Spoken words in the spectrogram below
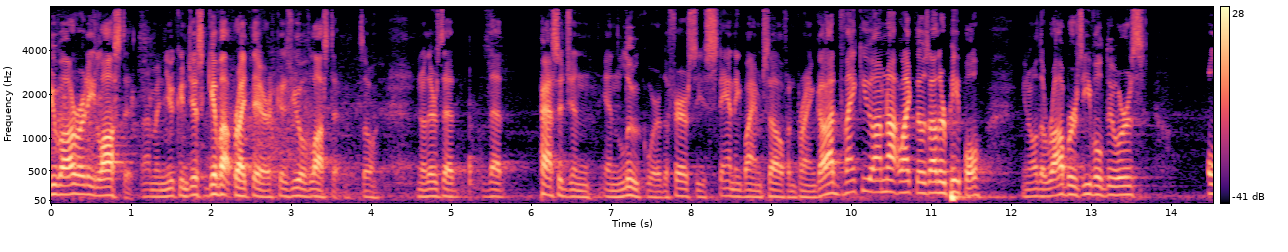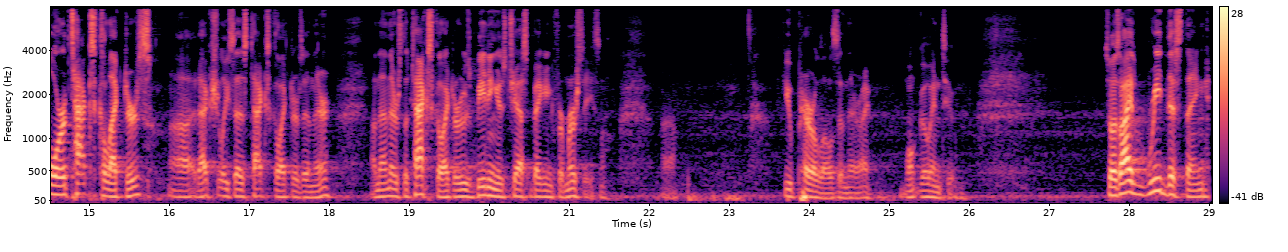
you've already lost it. I mean, you can just give up right there because you have lost it. So, you know, there's that that passage in, in Luke where the Pharisee's standing by himself and praying, God, thank you, I'm not like those other people, you know, the robbers, evildoers, or tax collectors. Uh, it actually says tax collectors in there. And then there's the tax collector who's beating his chest begging for mercy. So, uh, a few parallels in there I won't go into. So as I read this thing,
